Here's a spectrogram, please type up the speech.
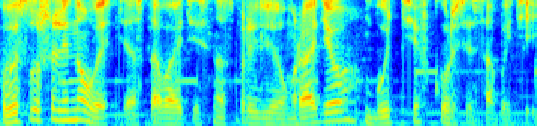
Вы слушали новости, оставайтесь на Справедливом радио, будьте в курсе событий.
